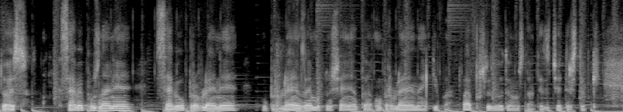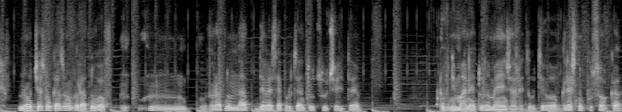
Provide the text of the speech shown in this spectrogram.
Тоест, себе познание, себе управление, управление на взаимоотношенията, управление на екипа. Това е последователността, тези четири стъпки. Но, честно казвам, вероятно, в, вероятно над 90% от случаите вниманието на менеджерите отива в грешна посока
